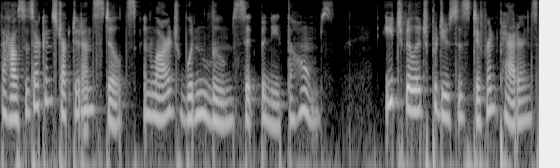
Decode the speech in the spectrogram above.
The houses are constructed on stilts and large wooden looms sit beneath the homes. Each village produces different patterns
